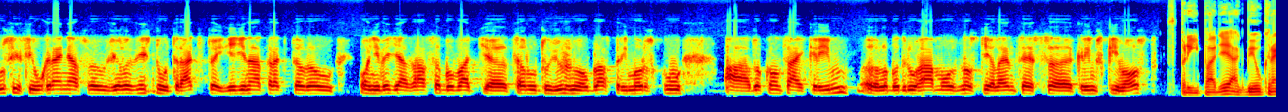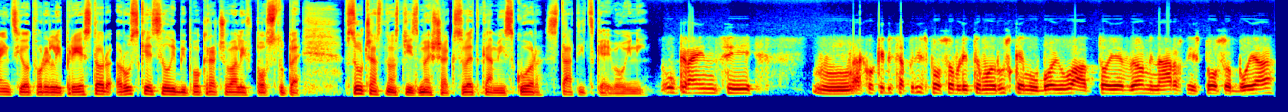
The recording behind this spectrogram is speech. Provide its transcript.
Rusi si Ukrajina svoju železničnú trať, to je jediná trať, ktorou oni vedia zásobovať e, celú tú južnú oblasť Primorskú a dokonca aj Krym, lebo druhá možnosť je len cez e, Krymský most. V prípade, ak by Ukrajinci otvorili priestor, ruské sily by pokračovali v postupe. V súčasnosti sme však svetkami skôr statickej vojny. Ukrajinci mm, ako keby sa prispôsobili tomu ruskému boju a to je veľmi náročný spôsob boja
